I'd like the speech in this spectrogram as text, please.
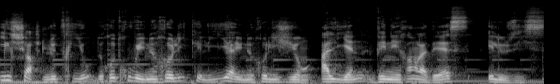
Il charge le trio de retrouver une relique liée à une religion alien vénérant la déesse Eleusis.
